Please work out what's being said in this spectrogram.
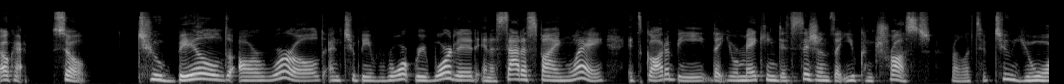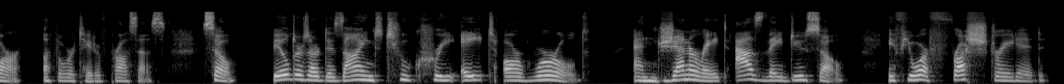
Okay, so to build our world and to be rewarded in a satisfying way, it's got to be that you're making decisions that you can trust relative to your authoritative process. So, builders are designed to create our world and generate as they do so if you're frustrated,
